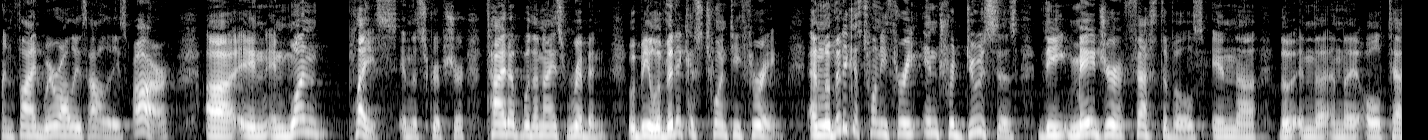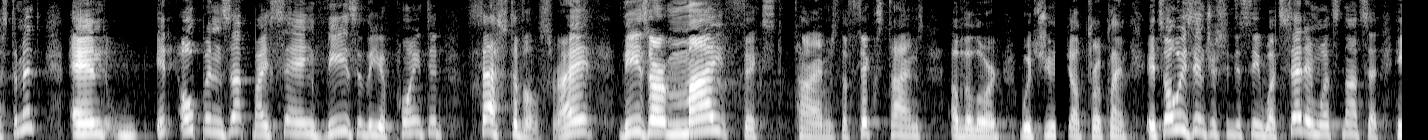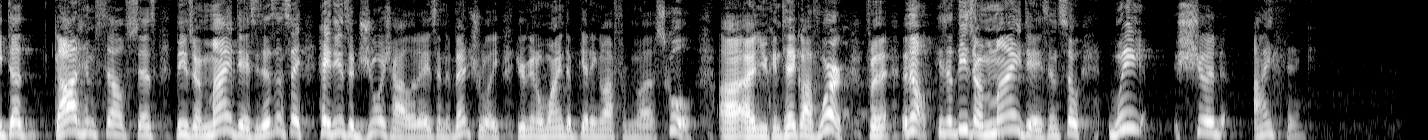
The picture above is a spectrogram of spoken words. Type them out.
and find where all these holidays are, uh, in, in one place in the scripture, tied up with a nice ribbon, would be Leviticus 23. And Leviticus 23 introduces the major festivals in, uh, the, in, the, in the Old Testament. And it opens up by saying, These are the appointed festivals, right? These are my fixed times, the fixed times of the Lord, which you shall proclaim. It's always interesting to see what's said and what's not said. He does, God Himself says, These are my days. He doesn't say, Hey, these are Jewish holidays, and eventually you're going to wind up getting off from uh, school uh, and you can take off work for the. No, He said, These are my days. And so we should, I think,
